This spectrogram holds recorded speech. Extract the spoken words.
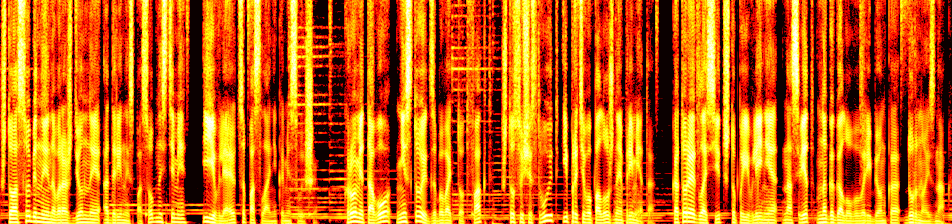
что особенные новорожденные одарены способностями и являются посланниками свыше. Кроме того, не стоит забывать тот факт, что существует и противоположная примета, которая гласит, что появление на свет многоголового ребенка – дурной знак.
